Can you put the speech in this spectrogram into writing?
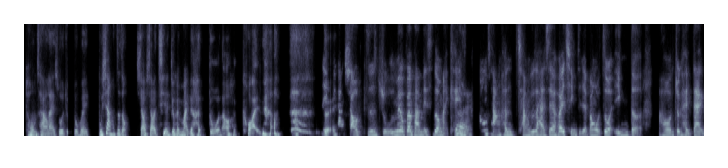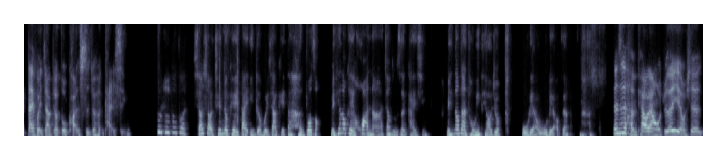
通常来说就会不像这种小小千就会卖得很多，然后很快这样。对，小资族没有办法每次都买 K 金，通常很长就是还是会请姐姐帮我做银的，然后就可以带带回家比较多款式，就很开心。对对对对，小小千就可以带银的回家，可以带很多种，每天都可以换啊，这样是不是很开心？每天都带同一条就 无聊无聊这样，但是很漂亮。我觉得也有些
